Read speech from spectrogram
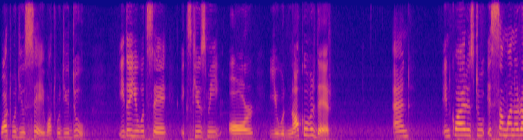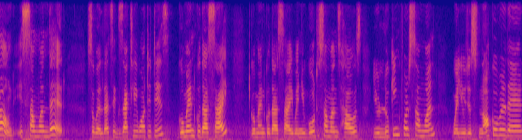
what would you say? What would you do? Either you would say, excuse me or you would knock over there and inquire as to is someone around, is someone there. So, well that is exactly what it is, gomen kudasai. Gomen kudasai, when you go to someone's house, you are looking for someone, well you just knock over there,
